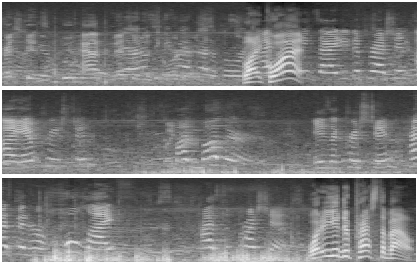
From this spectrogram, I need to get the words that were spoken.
Christians who have mental disorders. Like I what? have anxiety, depression. I am Christian. My mother is a Christian, has been her whole life, has depression. What are you depressed about?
